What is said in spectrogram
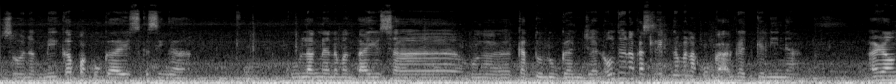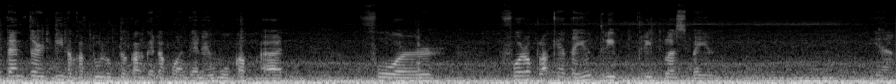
So, nag-makeup ako guys kasi nga kulang na naman tayo sa mga katulugan dyan. Although nakasleep naman ako kaagad kanina. Around 10.30 nakatulog na kaagad ako and then I woke up at 4 4 o'clock yata yun. 3, 3 plus ba yun? Yeah.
